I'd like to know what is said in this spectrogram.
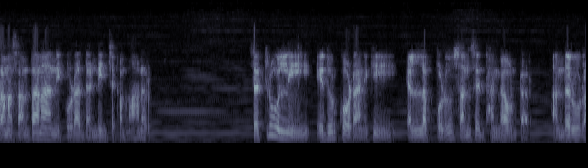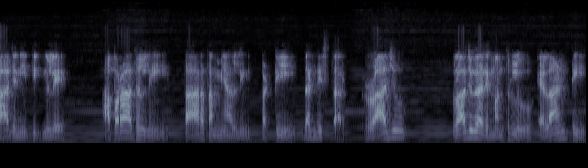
తమ సంతానాన్ని కూడా దండించక మానరు. శత్రువుల్ని ఎదుర్కోవడానికి ఎల్లప్పుడూ సంసిద్ధంగా ఉంటారు. అందరూ రాజనీతిజ్ఞులే. అపరాధుల్ని తారతమ్యాల్ని బట్టి దండిస్తారు. రాజు రాజుగారి మంత్రులు ఎలాంటి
